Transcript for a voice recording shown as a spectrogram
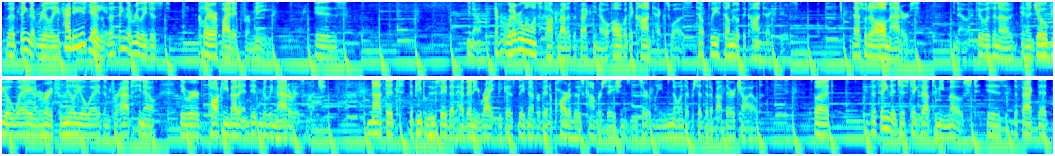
the thing that really How do you see yeah, it? the thing that really just clarified it for me is you know every, what everyone wants to talk about is the fact you know oh what the context was tell, please tell me what the context is that's what it all matters you know if it was in a in a jovial way or in a very familial way then perhaps you know they were talking about it and didn't really matter as much not that the people who say that have any right because they've never been a part of those conversations and certainly no one's ever said that about their child but the thing that just sticks out to me most is the fact that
